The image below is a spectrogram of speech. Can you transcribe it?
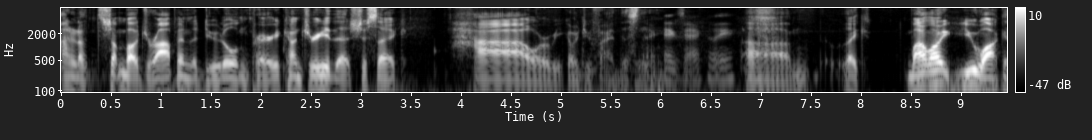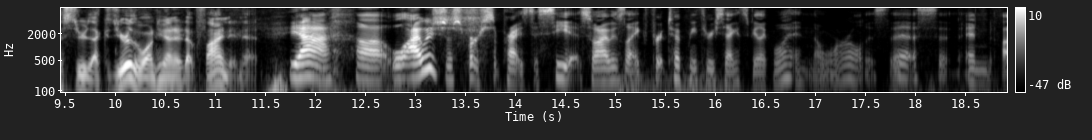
I don't know something about dropping the doodle in prairie country that's just like, how are we going to find this thing? Exactly. Um, like, why don't you walk us through that? Because you're the one who ended up finding it. Yeah. Uh, well, I was just first surprised to see it. So I was like, for it took me three seconds to be like, what in the world is this? And uh,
